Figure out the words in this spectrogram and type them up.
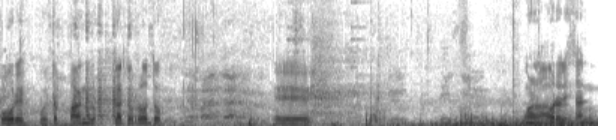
Pobre, porque está pagando los platos rotos. Eh, bueno, ahora le están,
